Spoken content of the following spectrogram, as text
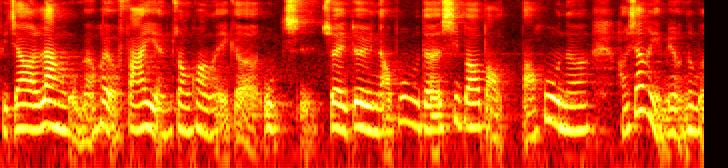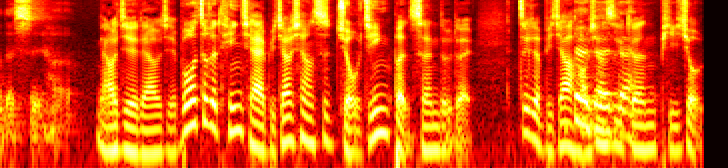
比较让我们会有发炎状况的一个物质，所以对于脑部的细胞保保护呢，好像也没有那么的适合。了解了解。不过这个听起来比较像是酒精本身，对不对？这个比较好像是跟啤酒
